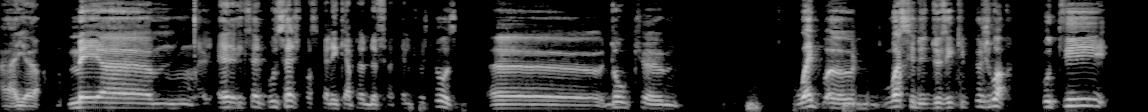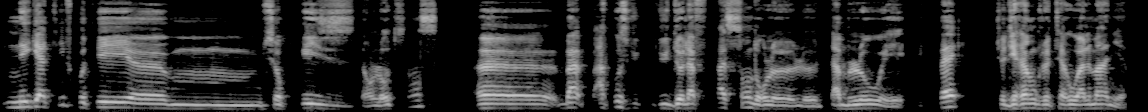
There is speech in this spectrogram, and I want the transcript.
ailleurs. Mais Eriksen-Poulsen, je pense qu'elle est capable de faire quelque chose. donc, ouais, moi, c'est les deux équipes que je vois. Côté négatif, côté surprise dans l'autre sens, euh, bah, à cause de la façon dont le, le tableau est, fait, je dirais Angleterre ou Allemagne.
